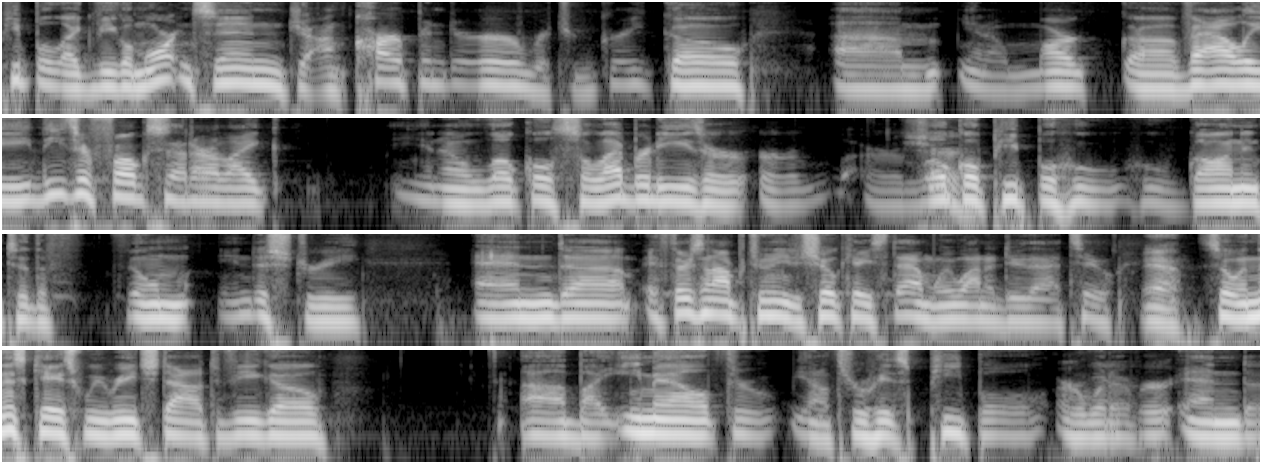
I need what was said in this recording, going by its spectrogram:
people like Viggo Mortensen, John Carpenter, Richard Grieco, um, you know Mark uh, Valley. These are folks that are like you know local celebrities or, or, or Sure. local people who who've gone into the film industry. And uh, if there's an opportunity to showcase them, we want to do that too. Yeah. So in this case, we reached out to Viggo uh, by email through you know through his people or whatever, and uh,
